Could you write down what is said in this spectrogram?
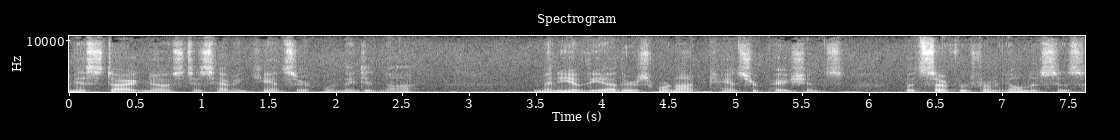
misdiagnosed as having cancer when they did not. Many of the others were not cancer patients, but suffered from illnesses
